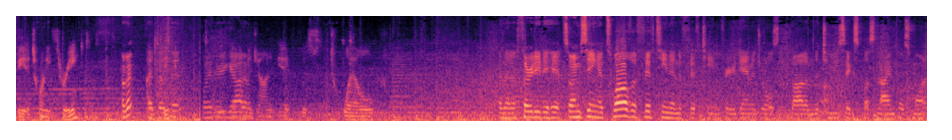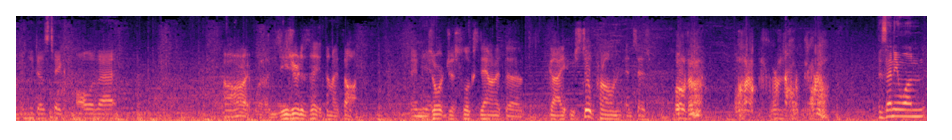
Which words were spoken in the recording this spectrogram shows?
be a 23. Okay, I that does think hit. 23, you got damage him. on it was 12. And then a 30 to hit. So I'm seeing a 12, a 15, and a 15 for your damage rolls at the bottom. The 2d6 plus 9 plus 1, and he does take all of that. Alright, well, it's easier to say than I thought. And Yeah. Zort just looks down at the guy who's still prone and says, Well done. Does anyone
